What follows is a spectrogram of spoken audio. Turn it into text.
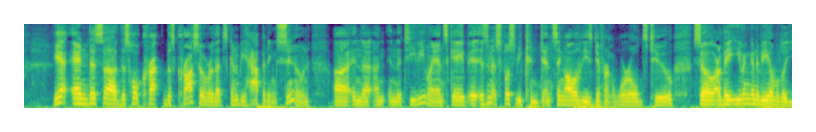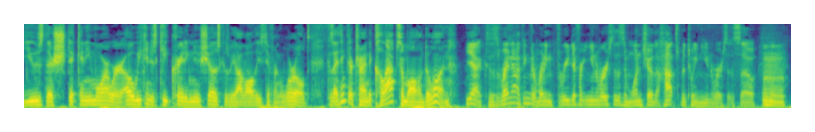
Yeah, and this uh, this whole cro- this crossover that's going to be happening soon uh, in the in the TV landscape, isn't it supposed to be condensing all of these different worlds too? So are they even going to be able to use their shtick anymore? Where oh, we can just keep creating new shows because we have all these different worlds? Because I think they're trying to collapse them all into one. Yeah, because right now I think they're running three different universes and one show that hops between universes. So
